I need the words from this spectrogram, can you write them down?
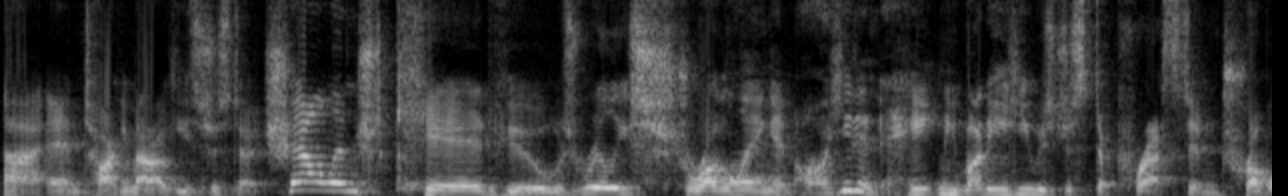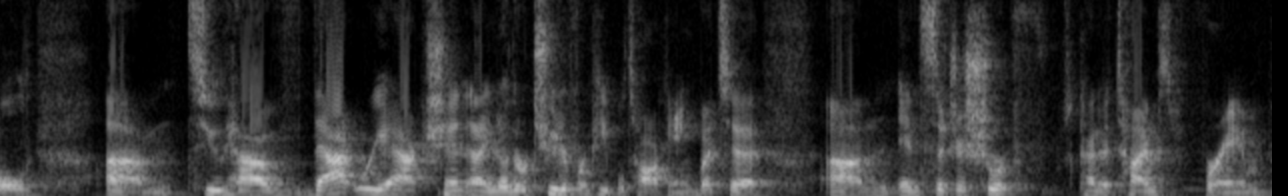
uh, and talking about how he's just a challenged kid who was really struggling and oh he didn't hate anybody he was just depressed and troubled. Um, to have that reaction, and I know there were two different people talking, but to um, in such a short kind of time frame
